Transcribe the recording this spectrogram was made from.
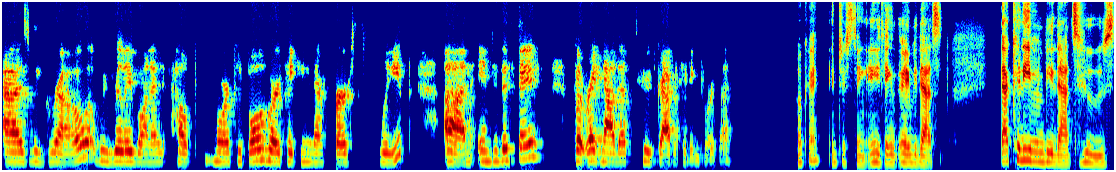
as we grow, we really want to help more people who are taking their first leap um, into this space. But right now, that's who's gravitating towards us. Okay, interesting. Anything maybe that's that could even be that's who's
